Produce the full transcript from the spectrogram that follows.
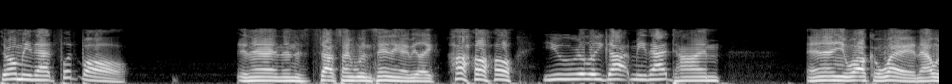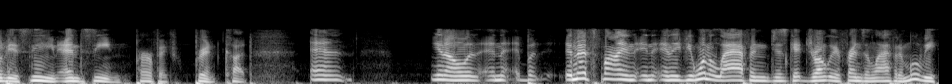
throw me that football," and then and then the stop sign wouldn't say anything. I'd be like, "Ha ha ha, you really got me that time," and then you walk away, and that would be a scene, end scene, perfect, print, cut, and you know, and, and but and that's fine. And, and if you want to laugh and just get drunk with your friends and laugh at a movie,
